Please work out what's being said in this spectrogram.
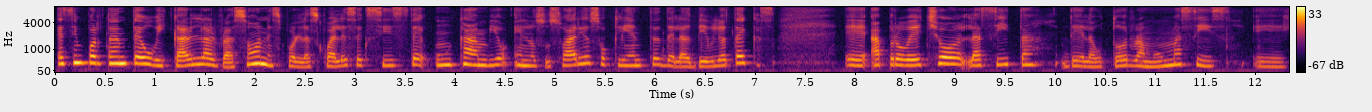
Es importante ubicar las razones por las cuales existe un cambio en los usuarios o clientes de las bibliotecas. Eh, aprovecho la cita del autor Ramón Macís eh,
